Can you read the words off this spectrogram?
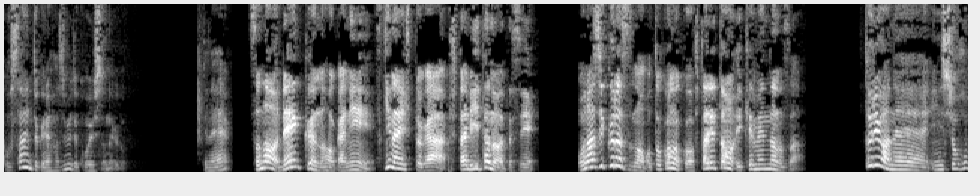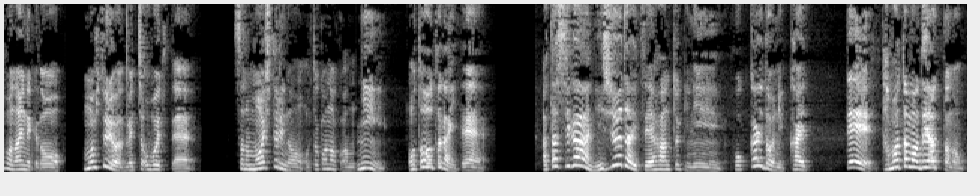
5歳の時に初めて恋したんだけど。でね、そのレン君の他に好きな人が2人いたの私。同じクラスの男の子2人ともイケメンなのさ。1人はね、印象ほぼないんだけど、もう一人はめっちゃ覚えてて、そのもう一人の男の子に弟がいて、私が20代前半の時に北海道に帰ってたまたま出会ったの。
